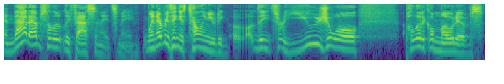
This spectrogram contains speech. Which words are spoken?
And that absolutely fascinates me. When everything is telling you to, uh, the sort of usual political motives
